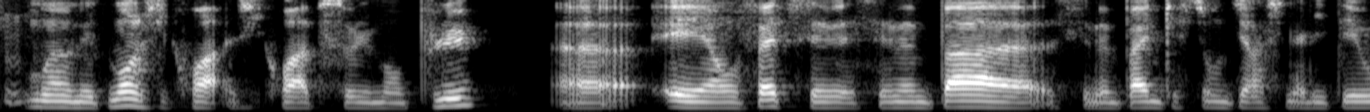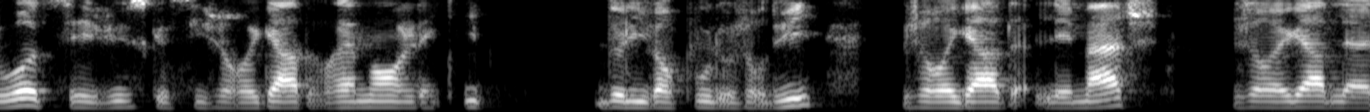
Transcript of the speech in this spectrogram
moi, honnêtement, j'y crois, j'y crois absolument plus. Euh, et en fait, c'est c'est même pas c'est même pas une question d'irrationalité ou autre. C'est juste que si je regarde vraiment l'équipe de Liverpool aujourd'hui, je regarde les matchs, je regarde la-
